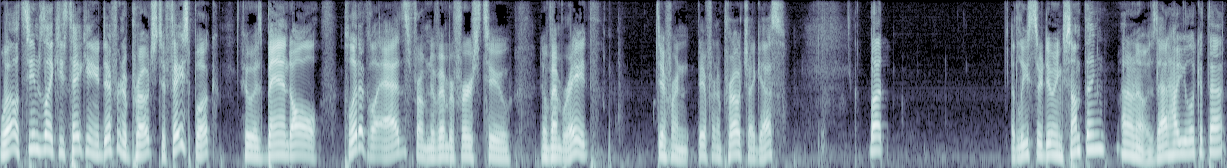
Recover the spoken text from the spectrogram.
Well, it seems like he's taking a different approach to Facebook, who has banned all political ads from November 1st to November 8th. Different different approach, I guess. But at least they're doing something. I don't know. Is that how you look at that?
